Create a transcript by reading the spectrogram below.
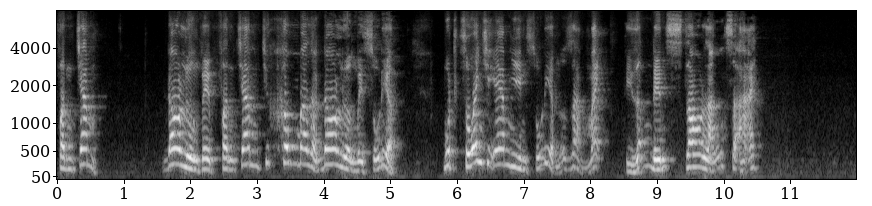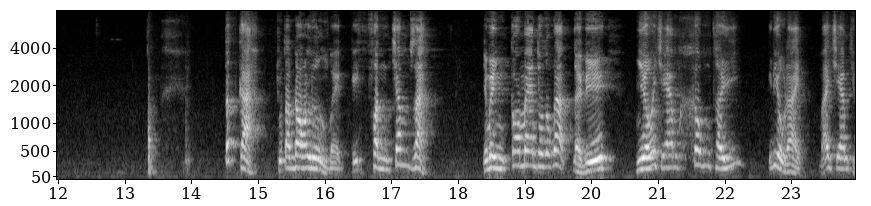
phần trăm đo lường về phần trăm chứ không bao giờ đo lường về số điểm. Một số anh chị em nhìn số điểm nó giảm mạnh thì dẫn đến lo lắng, sợ hãi. Tất cả chúng ta đo lường về cái phần trăm giảm. Nhà mình comment cho Dũng ạ bởi vì nhiều anh chị em không thấy cái điều này, mà anh chị em chỉ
